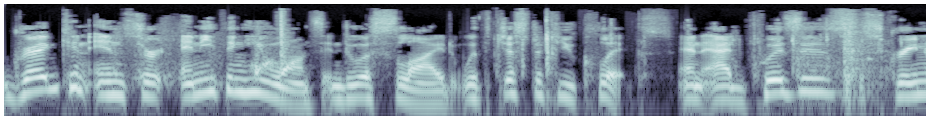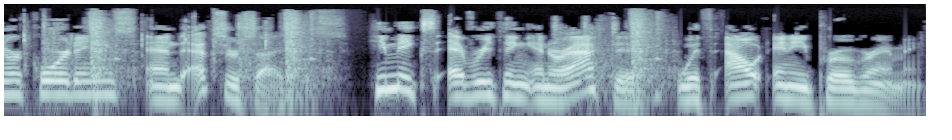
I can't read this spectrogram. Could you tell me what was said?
Greg can insert anything he wants into a slide with just a few clicks and add quizzes, screen recordings, and exercises. He makes everything interactive without any programming.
